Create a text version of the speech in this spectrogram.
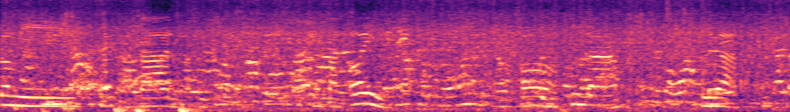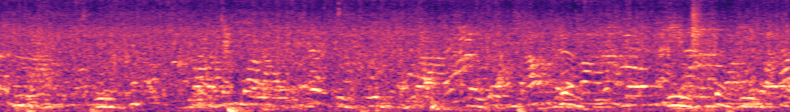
ก็มีน้ำตาลน้ำตาลอ้อยแล้วก็เกลือเกลือเครื่องจีนเครื่องจีนแล้วก็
